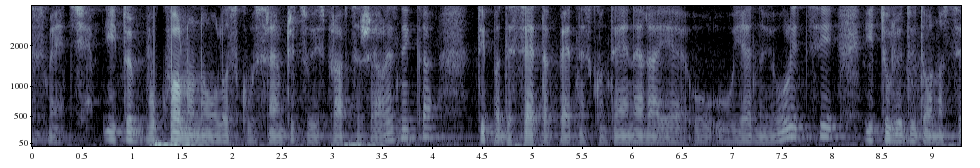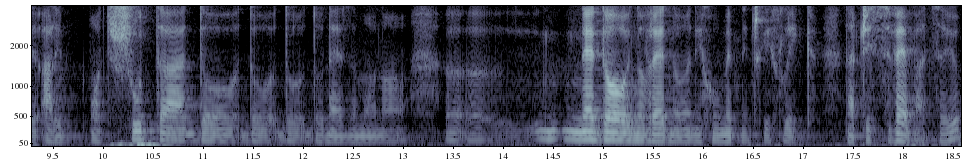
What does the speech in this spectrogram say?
smeće. I to je bukvalno na ulasku u Sremčicu iz pravca železnika, tipa desetak, 15 kontejnera je u, u jednoj ulici i tu ljudi donose, ali od šuta do, do, do, do ne znam, ono, uh, nedovoljno vrednovanih umetničkih slika. Znači sve bacaju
